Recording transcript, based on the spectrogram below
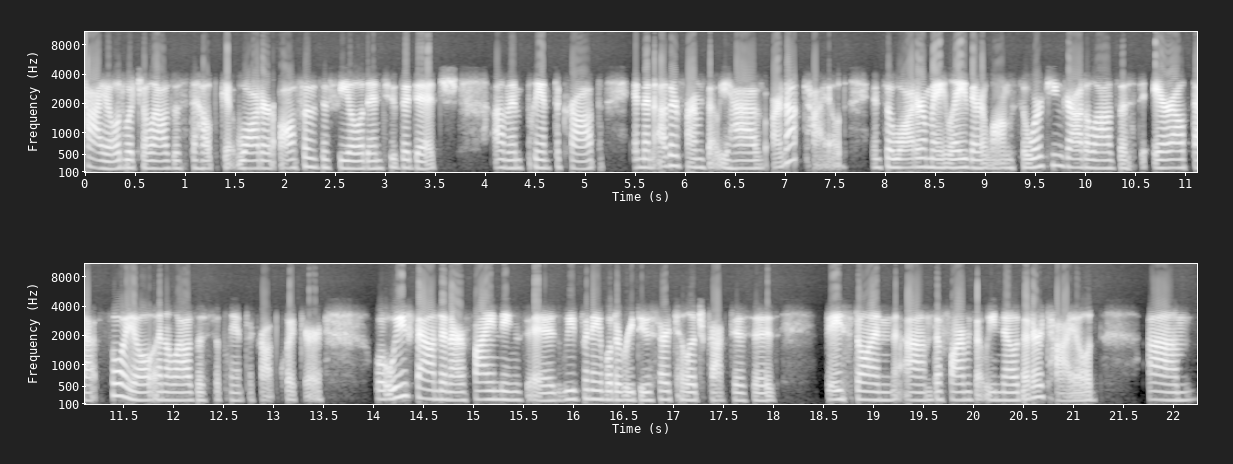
tiled, which allows us to help get water off of the field into the ditch um, and plant the crop. And then other farms that we have are not tiled. And so water may lay there long. So working ground allows us to air out that soil and allows us to plant the crop quicker. What we found in our findings is we've been able to reduce our tillage practices based on um, the farms that we know that are tiled. Um,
